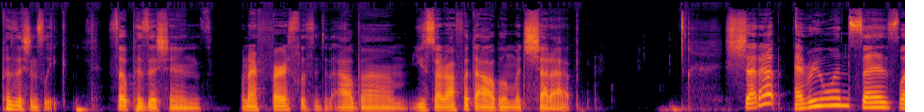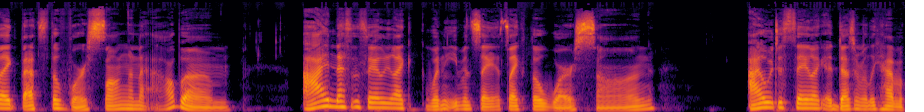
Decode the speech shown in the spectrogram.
positions leak. So positions. When I first listened to the album, you start off with the album with Shut Up. Shut Up, everyone says like that's the worst song on the album. I necessarily like wouldn't even say it's like the worst song. I would just say like it doesn't really have a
